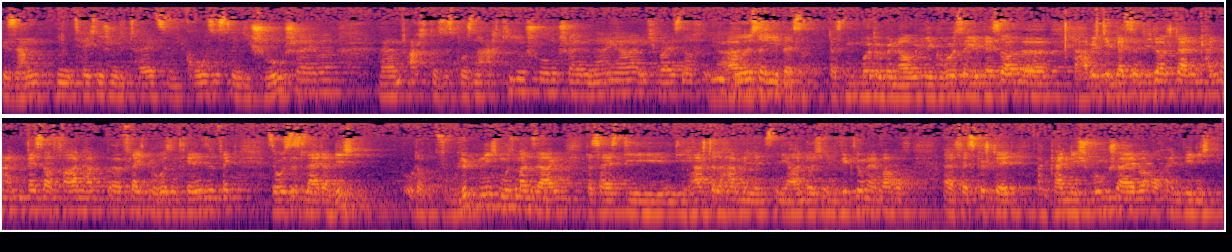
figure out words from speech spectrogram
gesamten technischen Details, wie groß ist denn die Schwungscheibe? Ähm, ach, das ist bloß eine 8 Kilo Schwungscheibe. Naja, ich weiß noch, je ja, größer, je besser. Das Motto genau, je größer, je besser. Äh, da habe ich den besseren Widerstand, kann einen besser fahren, habe äh, vielleicht einen größeren Trainingseffekt. So ist es leider nicht oder zum Glück nicht, muss man sagen. Das heißt, die, die Hersteller haben in den letzten Jahren durch Entwicklung einfach auch äh, festgestellt, man kann die Schwungscheibe auch ein wenig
